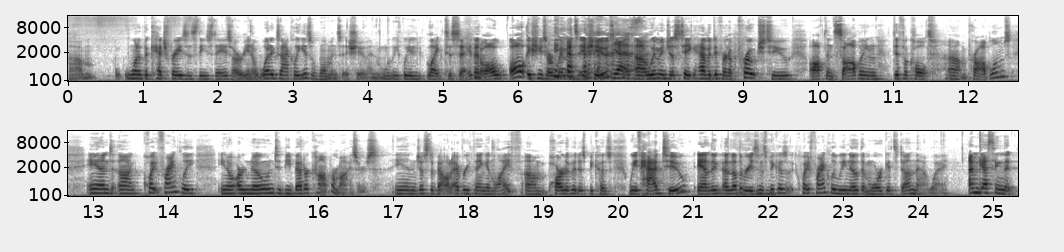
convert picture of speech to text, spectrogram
um, one of the catchphrases these days are, you know, what exactly is a woman's issue? And we, we like to say that all, all issues are women's issues. yes. Uh, women just take have a different approach to often solving difficult um, problems, and uh, quite frankly, you know, are known to be better compromisers in just about everything in life. Um, part of it is because we've had to, and another reason is because, quite frankly, we know that more gets done that way. I'm guessing that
